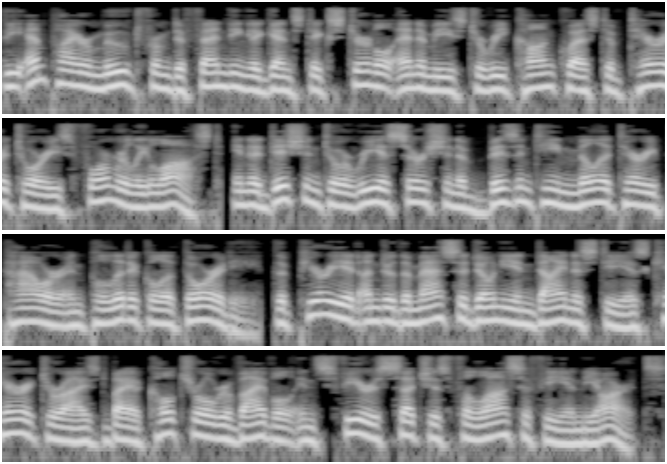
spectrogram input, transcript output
The empire moved from defending against external enemies to reconquest of territories formerly lost, in addition to a reassertion of Byzantine military power and political authority. The period under the Macedonian dynasty is characterized by a cultural revival in spheres such as philosophy and the arts.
